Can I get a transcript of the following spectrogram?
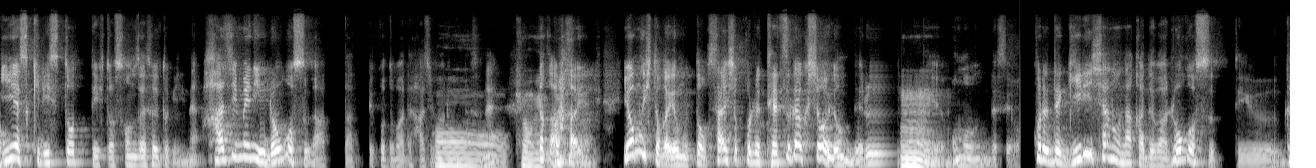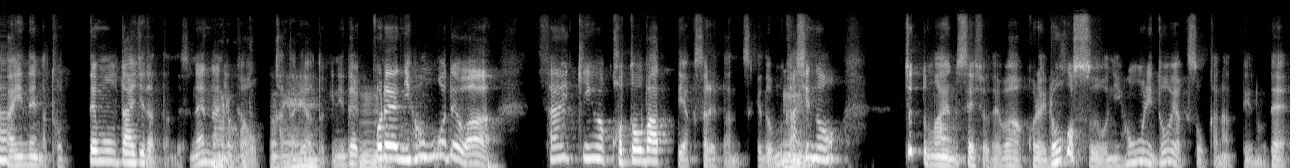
イエス・キリストっていう人が存在するときにね、初めにロゴスがあったって言葉で始まるんですね。だから読む人が読むと最初これ哲学書を読んでるって思うんですよ。これでギリシャの中ではロゴスっていう概念がとっても大事だったんですね。何かを語り合うときに。で、うんこれ日本語では最近は言葉って訳されたんですけど、昔のちょっと前の聖書ではこれロゴスを日本語にどう訳そうかなっていうので、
